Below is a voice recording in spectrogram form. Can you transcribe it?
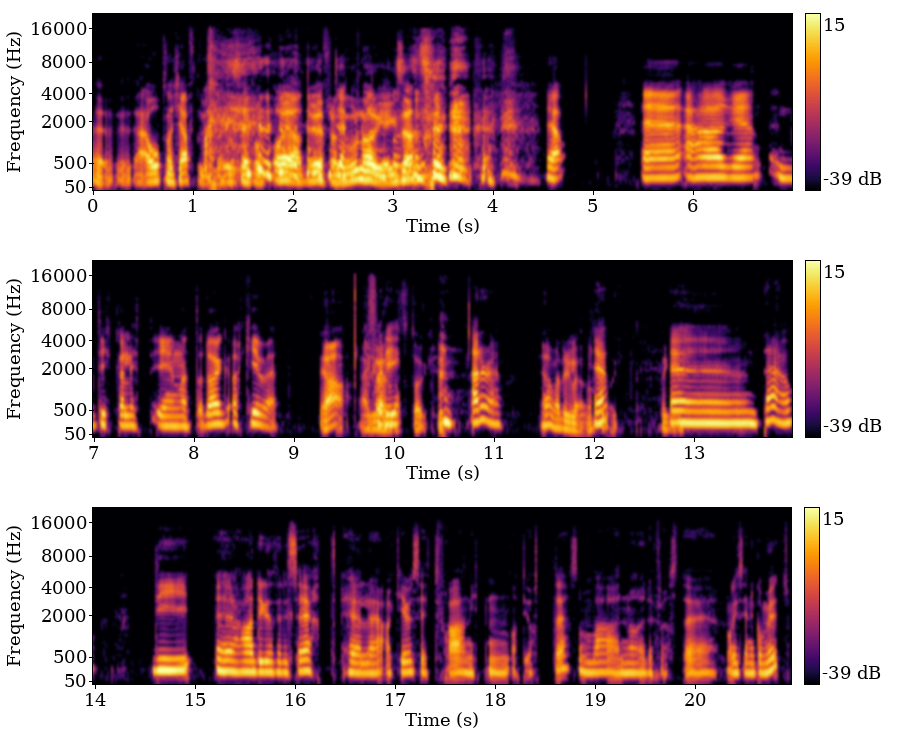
Jeg åpner kjeften min, og så sier folk 'Å ja, du er fra Nord-Norge', ikke sant? Eh, jeg har eh, dykka litt i Natt og Dag-arkivet. ja, jeg er glad i Natt og Dag. Er du det? Ja, veldig glad i Natt Ja. og Dag. Det er jeg Eh, jo. De eh, har digitalisert hele arkivet sitt fra 1988, som var når det første magasinet kom ut,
